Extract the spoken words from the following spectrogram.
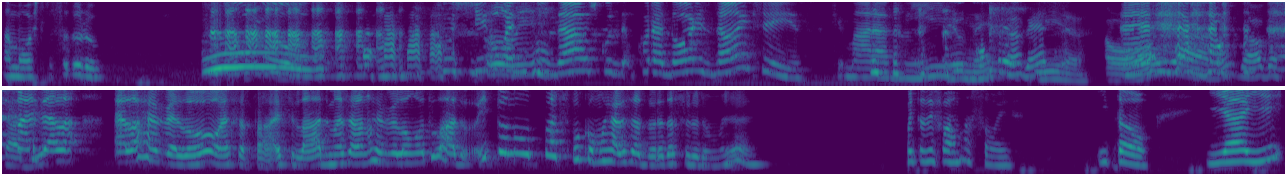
a, Mostra Sururu. Uh! Fuxico vai divulgar os curadores antes. Que maravilha. Eu nem sabia. Olha, é. Mas ela, ela revelou essa, esse lado, mas ela não revelou um outro lado. E tu não participou como realizadora da Sururu Mulher? Muitas informações. Então, e aí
